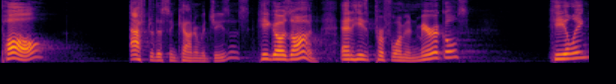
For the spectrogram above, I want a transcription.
Paul after this encounter with Jesus. He goes on and he's performing miracles, healing.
